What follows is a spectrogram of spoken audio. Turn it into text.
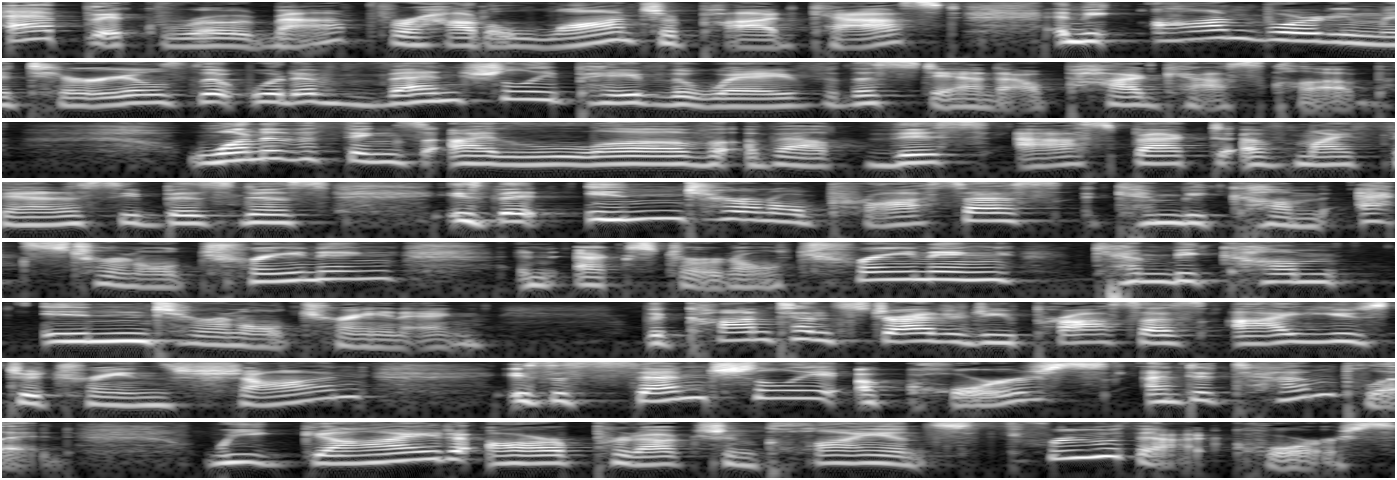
epic roadmap for how to launch a podcast and the onboarding materials that would eventually pave the way for the Standout Podcast Club. One of the things I love about this aspect of my fantasy business is that internal process can become external training, and external training can become internal training. The content strategy process I use to train Sean is essentially a course and a template. We guide our production clients through that course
